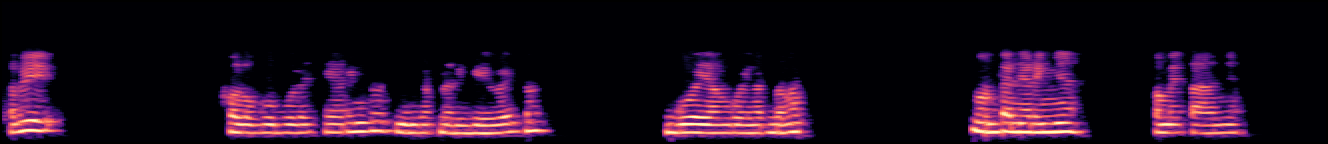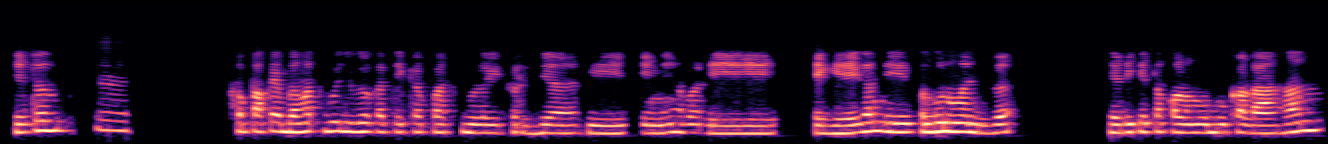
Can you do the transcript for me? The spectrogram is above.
Tapi kalau gue boleh sharing tuh semenjak dari GW tuh, gue yang gue ingat banget mountaineeringnya, pemetaannya. Itu Hmm. kepake banget gue juga ketika pas gue lagi kerja di sini apa di TG kan di pegunungan juga. Jadi kita kalau mau buka lahan,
